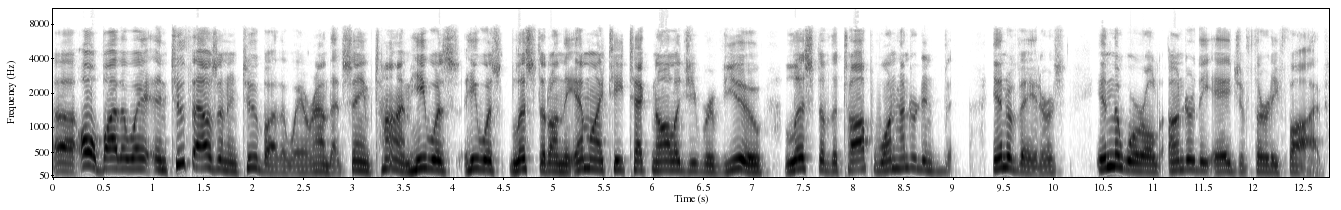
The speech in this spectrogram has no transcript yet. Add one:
Uh, oh, by the way, in 2002, by the way, around that same time, he was he was listed on the MIT Technology Review list of the top 100 innovators in the world under the age of 35.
